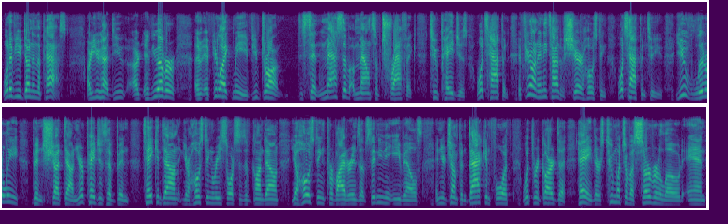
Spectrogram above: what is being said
What have you done in the past? Are you had do you are have you ever if you're like me, if you've drawn sent massive amounts of traffic to pages. What's happened? If you're on any kind of shared hosting, what's happened to you? You've literally been shut down. Your pages have been taken down. Your hosting resources have gone down. Your hosting provider ends up sending you emails, and you're jumping back and forth with regard to, hey, there's too much of a server load, and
